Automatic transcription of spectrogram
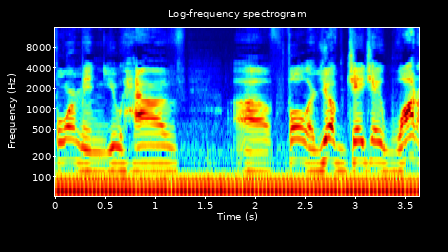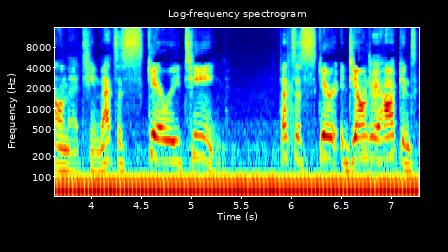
Foreman. You have uh, Fuller. You have J.J. Watt on that team. That's a scary team. That's a scary DeAndre Hopkins,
